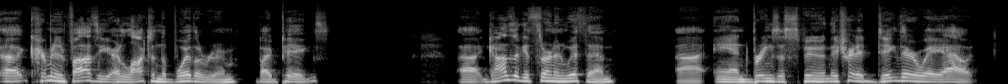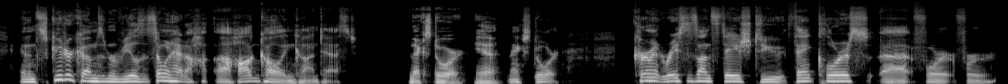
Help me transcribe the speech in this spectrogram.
uh, Kermit and Fozzie are locked in the boiler room by pigs. Uh, Gonzo gets thrown in with them uh, and brings a spoon. They try to dig their way out. And then Scooter comes and reveals that someone had a, a hog calling contest Next door. Yeah. next door. Kermit races on stage to thank Cloris uh, for for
